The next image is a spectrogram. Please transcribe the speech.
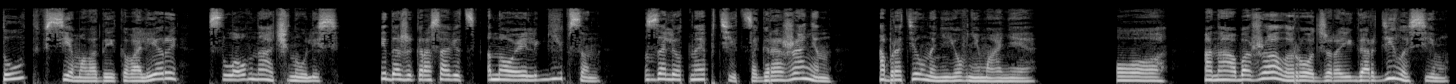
Тут все молодые кавалеры словно очнулись, и даже красавец Ноэль Гибсон, залетная птица, горожанин, обратил на нее внимание. О, она обожала Роджера и гордилась им.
